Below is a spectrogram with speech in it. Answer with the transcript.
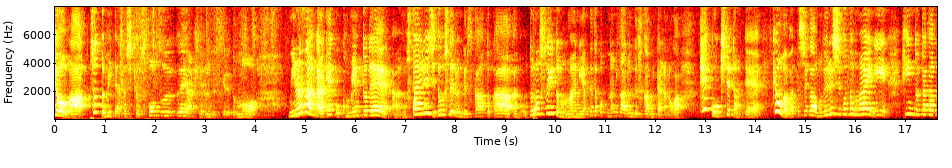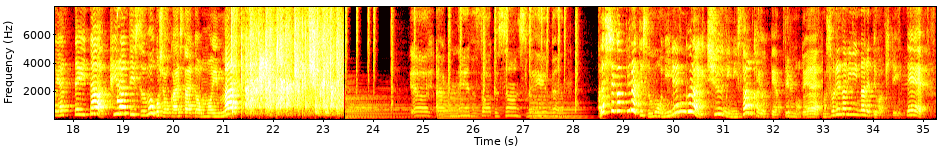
今日はちょっと見て私今日スポーツウェア着てるんですけれども皆さんから結構コメントで「あのスタイルエイジどうしてるんですか?」とか「あの大人スイートも前にやってたこと何があるんですか?」みたいなのが結構来てたんで今日は私がモデル仕事前に頻度高くやっていたピラティスをご紹介したいと思いますピラティスもう2年ぐらい週に23通ってやってるので、まあ、それなりに慣れてはきていて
